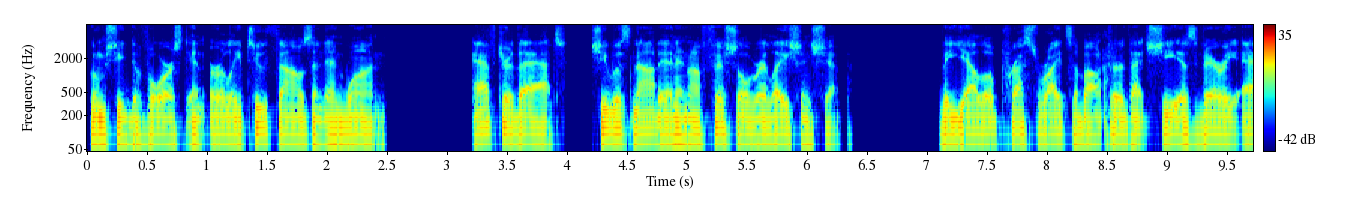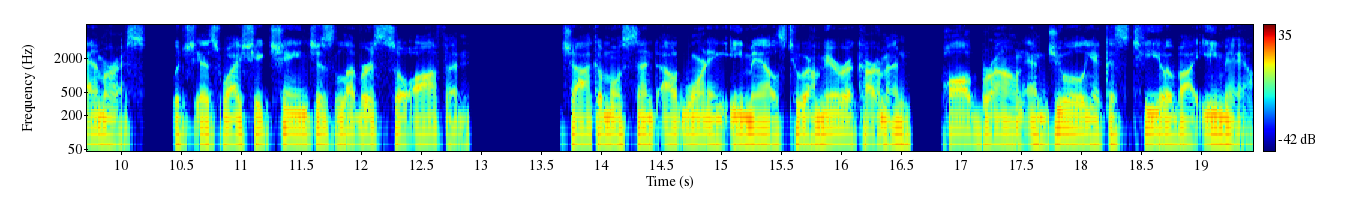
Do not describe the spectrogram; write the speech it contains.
whom she divorced in early 2001. After that, she was not in an official relationship. The Yellow Press writes about her that she is very amorous, which is why she changes lovers so often. Giacomo sent out warning emails to Amira Carmen, Paul Brown and Julia Castillo by email.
